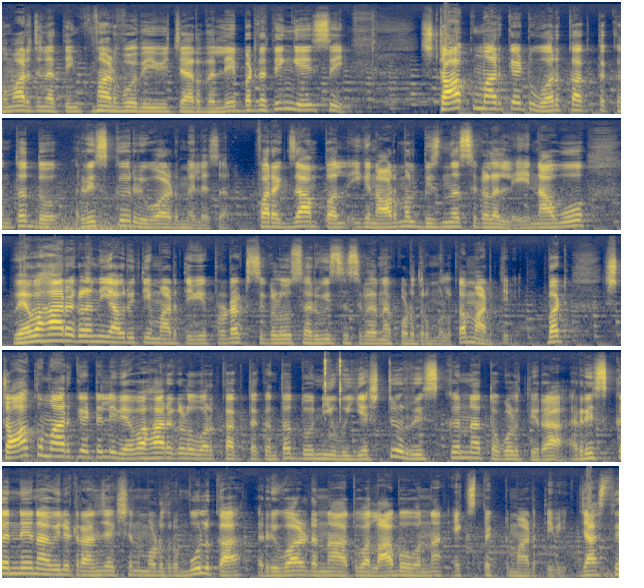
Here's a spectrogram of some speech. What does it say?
ಸುಮಾರು ಜನ ಥಿಂಕ್ ಮಾಡ್ಬೋದು ಈ ವಿಚಾರದಲ್ಲಿ. But the thing is see stock market work ಆಗ್ತಕ್ಕಂಥದ್ದು ರಿಸ್ಕ್ ರಿವಾರ್ಡ್ ಮೇಲೆ ಸರ್. ಫಾರ್ ಎಕ್ಸಾಂಪಲ್, ಈಗ ನಾರ್ಮಲ್ ಬಿಸ್ನೆಸ್ಗಳಲ್ಲಿ ನಾವು ವ್ಯವಹಾರಗಳನ್ನು ಯಾವ ರೀತಿ ಮಾಡ್ತೀವಿ, ಪ್ರಾಡಕ್ಟ್ಸ್ಗಳು, ಸರ್ವಿಸಸ್ಗಳನ್ನು ಕೊಡೋದ್ರ ಮೂಲಕ ಮಾಡ್ತೀವಿ. ಬಟ್ ಸ್ಟಾಕ್ ಮಾರ್ಕೆಟಲ್ಲಿ ವ್ಯವಹಾರಗಳು ವರ್ಕ್ ಆಗ್ತಕ್ಕಂಥದ್ದು ನೀವು ಎಷ್ಟು ರಿಸ್ಕನ್ನು ತಗೊಳ್ತೀರಾ, ರಿಸ್ಕನ್ನೇ ನಾವಿಲ್ಲಿ ಟ್ರಾನ್ಸಾಕ್ಷನ್ ಮಾಡೋದ್ರ ಮೂಲಕ ರಿವಾರ್ಡನ್ನು ಅಥವಾ ಲಾಭವನ್ನು ಎಕ್ಸ್ಪೆಕ್ಟ್ ಮಾಡ್ತೀವಿ. ಜಾಸ್ತಿ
